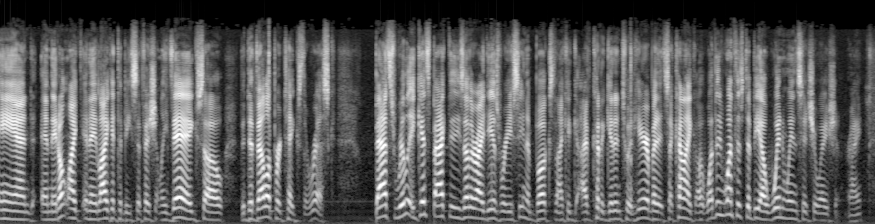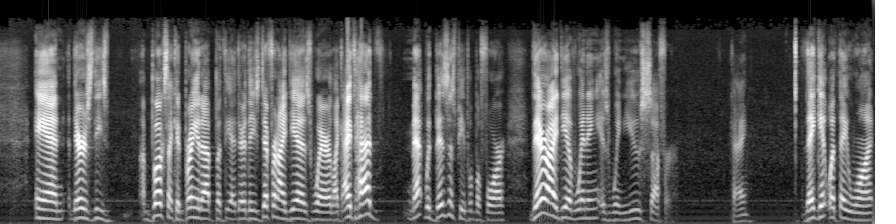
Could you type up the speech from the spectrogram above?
And and they don't like and they like it to be sufficiently vague, so the developer takes the risk that's really it gets back to these other ideas where you've seen in books and i could i could get into it here but it's kind of like uh, what they want this to be a win-win situation right? And there's these uh, books i could bring it up but the, there are these different ideas where like i've had met with business people before their idea of winning is when you suffer okay? They get what they want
